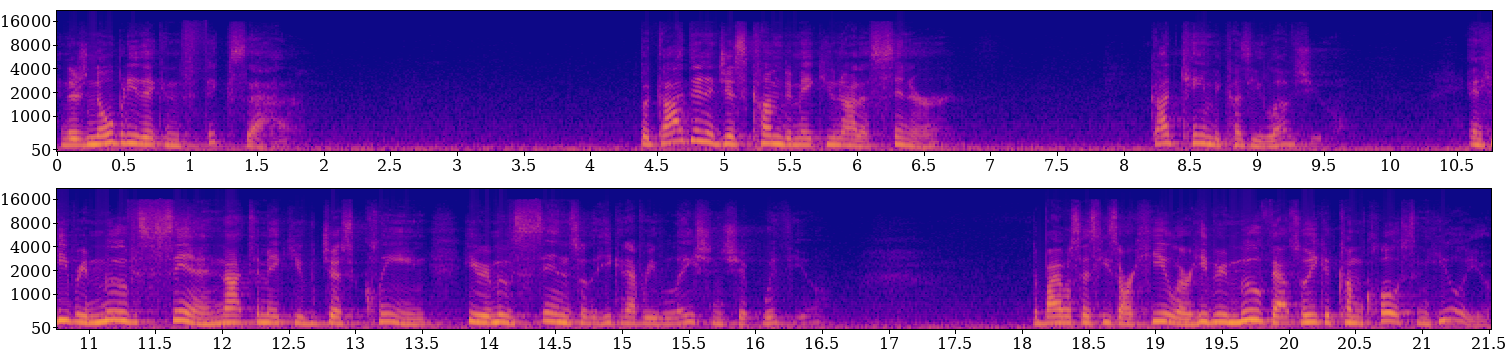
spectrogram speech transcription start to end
And there's nobody that can fix that. But God didn't just come to make you not a sinner. God came because he loves you. And he removed sin not to make you just clean. He removed sin so that he could have relationship with you. The Bible says he's our healer. He removed that so he could come close and heal you.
